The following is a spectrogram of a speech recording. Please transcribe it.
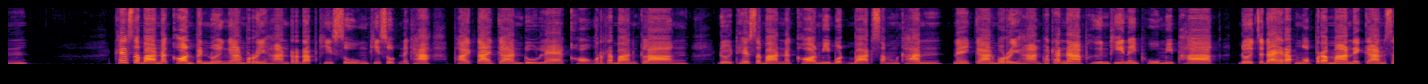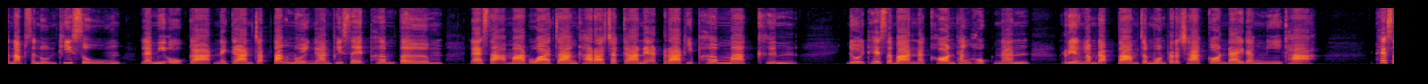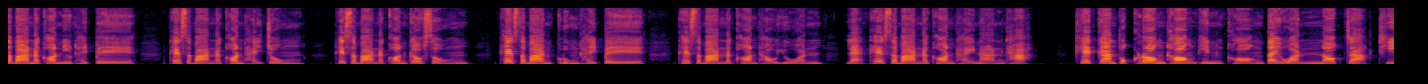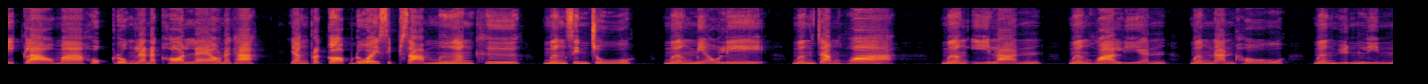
เทศบาลนครเป็นหน่วยงานบริหารระดับที่สูงที่สุดนะคะ ภายใต้การดูแลของรัฐบาลกลาง โดยเทศบาลนครมีบทบาทสำคัญ ในการบริหารพัฒนาพื้นที่ในภูมิภาค โดยจะได้รับงบประมาณในการสนับสนุนที่สูง และมีโอกาสในการจัดตั้งหน่วยงานพิเศษเพิ่มเติม และสามารถว่าจ้างข้าราชการในอัตราที่เพิ่มมากขึ้น โดยเทศบาลนครทั้ง 6 นั้น เรียงลำดับตามจำนวนประชากรได้ดังนี้ค่ะ เทศบาลนครนิวไทเป เทศบาลนครไถจง เทศบาลนครเกาสง เทศบาลกรุงไทเป เทศบาลนครเถาหยวน และเทศบาลนครไถหนานค่ะ เขตการปกครองท้องถิ่นของไต้หวันนอกจากที่กล่าวมา 6 กรุงและนครแล้วนะคะ ยังประกอบด้วย 13 เมืองคือ เมืองซินจู เมืองเหมียวลี่ เมืองจังหว้า เมืองอีหลัน เมืองฮวาเหลียน เมืองหนานโถ เมืองหยินหลิน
